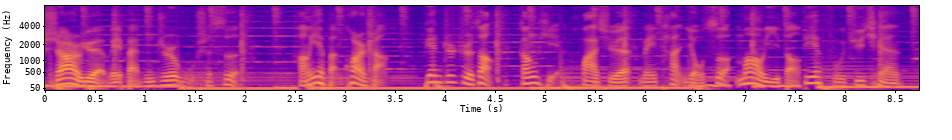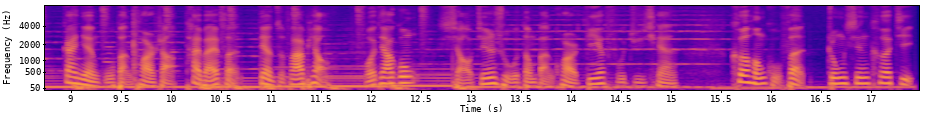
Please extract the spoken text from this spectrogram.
十二月为百分之五十四。行业板块上，编织制造、钢铁、化学、煤炭、有色、贸易等跌幅居前。概念股板块上，钛白粉、电子发票、佛加工、小金属等板块跌幅居前。科恒股份、中芯科技、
